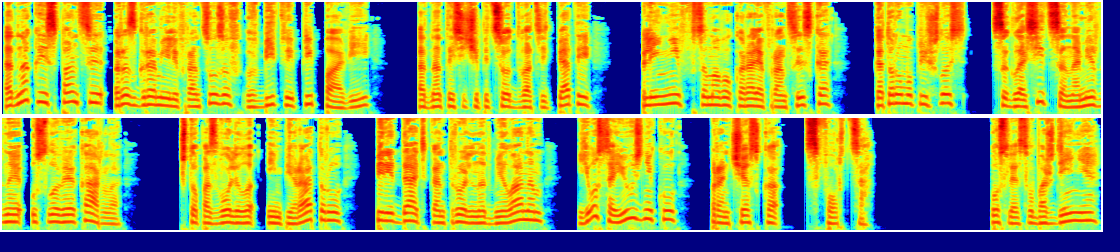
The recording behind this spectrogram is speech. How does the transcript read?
Однако испанцы разгромили французов в битве при Павии 1525, пленив самого короля Франциска, которому пришлось согласиться на мирные условия Карла, что позволило императору передать контроль над Миланом его союзнику Франческо Сфорца. После освобождения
